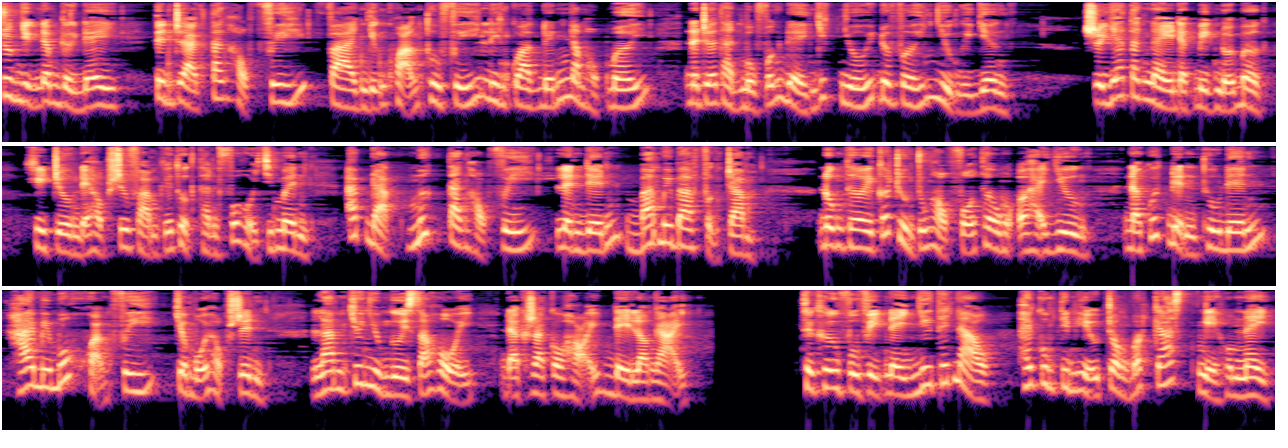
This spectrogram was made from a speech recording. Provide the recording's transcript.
Trong những năm gần đây, tình trạng tăng học phí và những khoản thu phí liên quan đến năm học mới đã trở thành một vấn đề nhức nhối đối với nhiều người dân. Sự gia tăng này đặc biệt nổi bật khi trường Đại học Sư phạm Kỹ thuật Thành phố Hồ Chí Minh áp đặt mức tăng học phí lên đến 33%. Đồng thời có trường trung học phổ thông ở Hải Dương đã quyết định thu đến 21 khoản phí cho mỗi học sinh, làm cho nhiều người xã hội đặt ra câu hỏi đầy lo ngại. Thực hư vụ việc này như thế nào? Hãy cùng tìm hiểu trong podcast ngày hôm nay.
